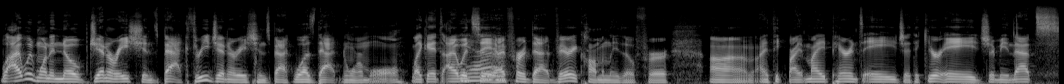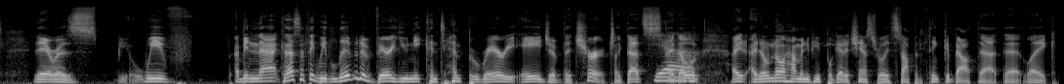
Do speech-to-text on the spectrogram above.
well, I would want to know generations back, three generations back, was that normal? Like, it, I would yeah. say I've heard that very commonly, though, for um, I think my, my parents' age, I think your age. I mean, that's there was, we've, I mean, that, that's the thing. We live in a very unique contemporary age of the church. Like, that's, yeah. I don't, I, I don't know how many people get a chance to really stop and think about that, that, like,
